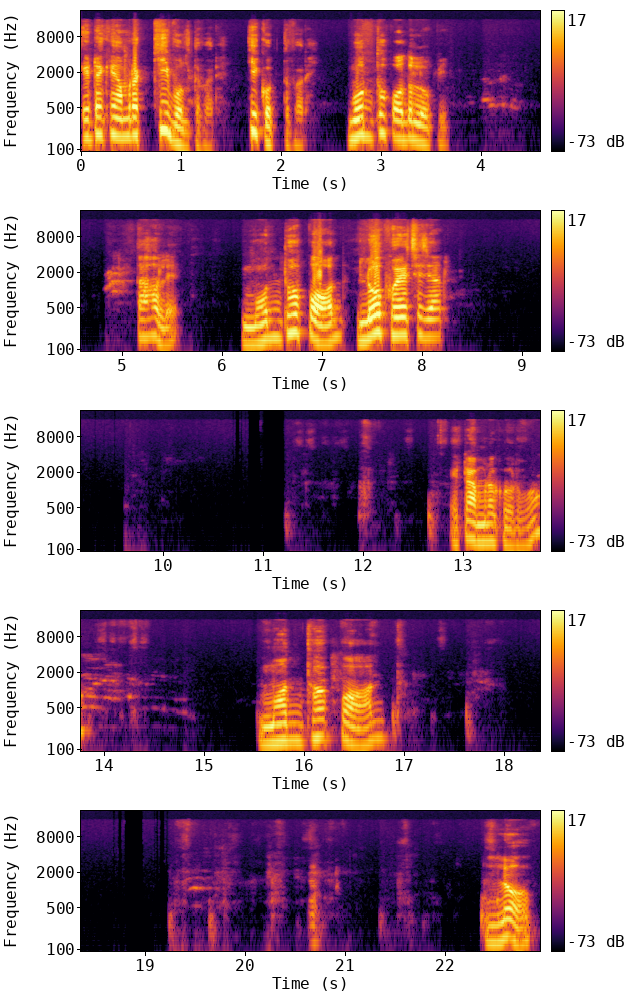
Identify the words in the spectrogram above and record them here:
এটাকে আমরা কি বলতে পারি? কি করতে পারি? মধ্যপদলোপী। তাহলে মধ্যপদ লোপ হয়েছে যার? এটা আমরা করব মধ্যপদ লোপ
